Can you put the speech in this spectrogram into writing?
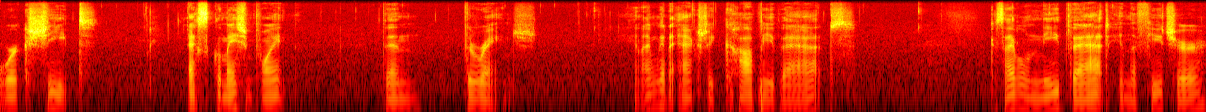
worksheet, exclamation point, then the range. And I'm going to actually copy that because I will need that in the future.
